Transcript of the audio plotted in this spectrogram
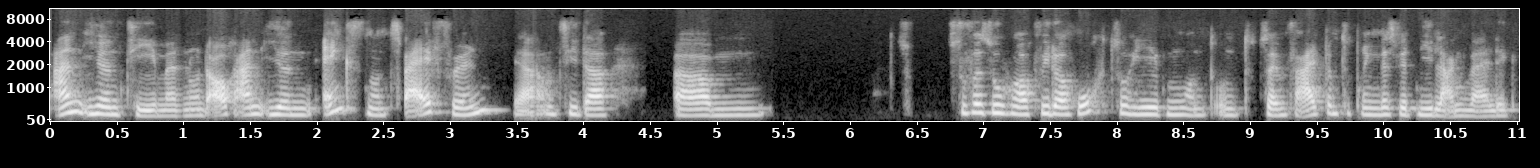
an ihren Themen und auch an ihren Ängsten und Zweifeln, ja, und sie da ähm, zu versuchen, auch wieder hochzuheben und, und zur Entfaltung zu bringen, das wird nie langweilig.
